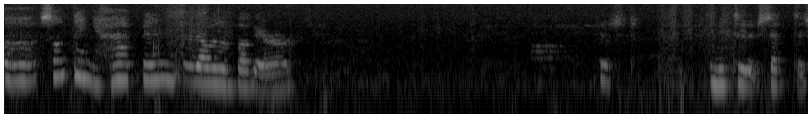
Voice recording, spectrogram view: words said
Uh, something happened. That was a bug error. Just, I need to set this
